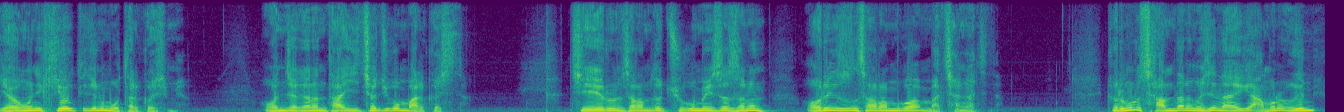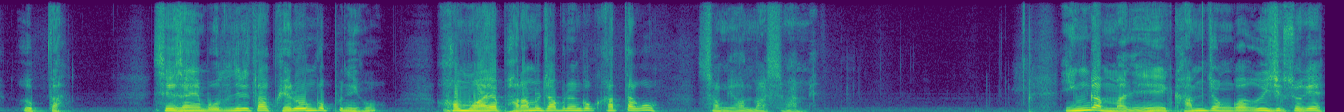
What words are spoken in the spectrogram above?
영원히 기억되지는 못할 것이며 언젠가는 다 잊혀지고 말 것이다. 지혜로운 사람도 죽음에 있어서는 어리석은 사람과 마찬가지다. 그러므로 산다는 것이 나에게 아무런 의미 없다. 세상의 모든 일이 다 괴로운 것 뿐이고 허무하여 바람을 잡으려는 것 같다고 성경은 말씀합니다. 인간만이 감정과 의식 속에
